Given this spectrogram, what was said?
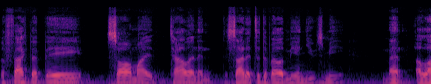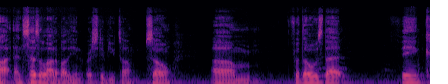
the fact that they saw my talent and decided to develop me and use me meant a lot and says a lot about the University of Utah. So um, for those that think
